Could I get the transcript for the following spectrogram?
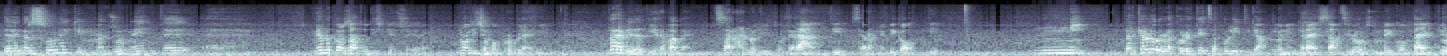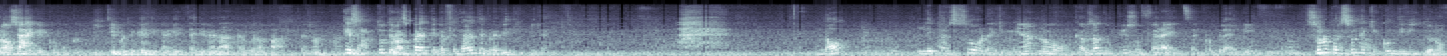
delle persone che maggiormente eh, mi hanno causato dispiacere, non diciamo problemi. Verrebbe da dire, vabbè, saranno gli intolleranti, saranno i bigotti. Ni, perché a loro la correttezza politica non interessa, anzi loro sono ben contenti, Tu no? sai che comunque il tipo di critica che ti è arriverà da quella parte, mamma. Esatto, te lo aspetti perfettamente prevedibile. No, le persone che mi hanno causato più sofferenza e problemi sono persone che condividono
